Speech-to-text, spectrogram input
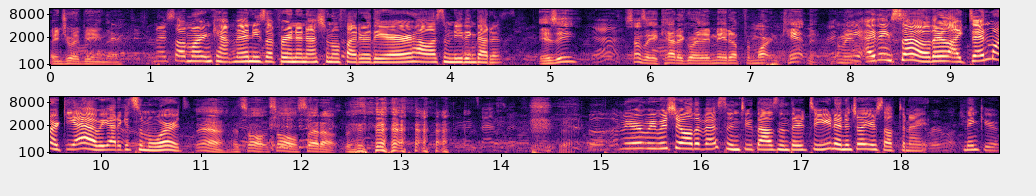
I enjoy being there. And I saw Martin Kampmann. He's up for International Fighter of the Year. How awesome do you think that is? Is he? Yeah. Sounds like a category they made up for Martin Kampmann. I mean, I think so. They're like Denmark. Yeah, we got to get some awards. yeah, that's all. It's all set up. Well, Amir, we wish you all the best in 2013 and enjoy yourself tonight. Thank you.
